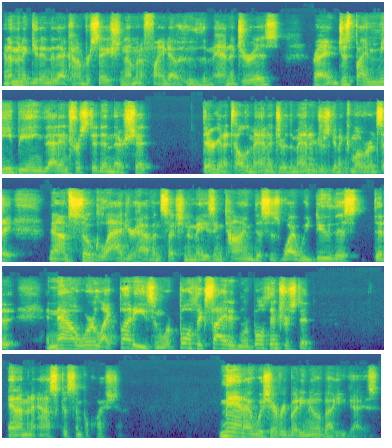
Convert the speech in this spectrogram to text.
And I'm going to get into that conversation. I'm going to find out who the manager is, right? Just by me being that interested in their shit, they're going to tell the manager. The manager's going to come over and say, "Now, I'm so glad you're having such an amazing time. This is why we do this." Did it? And now we're like buddies, and we're both excited, and we're both interested. And I'm going to ask a simple question. Man, I wish everybody knew about you guys.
